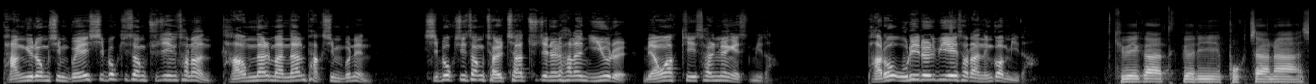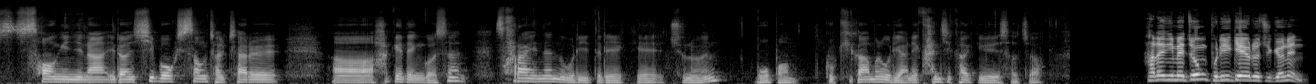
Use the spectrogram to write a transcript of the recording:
방유롱 신부의 시복시성 추진 선언 다음 날 만난 박 신부는 시복시성 절차 추진을 하는 이유를 명확히 설명했습니다. 바로 우리를 위해서라는 겁니다. 교회가 특별히 복자나 성인이나 이런 시복 시성 절차를 어, 하게 된 것은 살아있는 우리들에게 주는 모범, 그 귀감을 우리 안에 간직하기 위해서죠. 하느님의 종 브리게르 주교는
